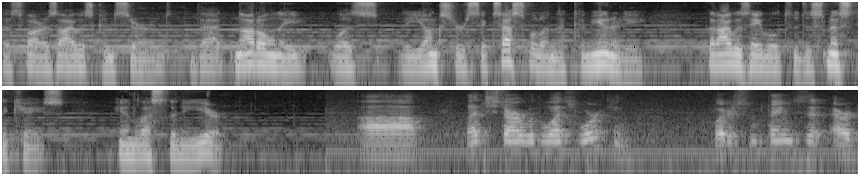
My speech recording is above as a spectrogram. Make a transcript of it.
as far as I was concerned, that not only was the youngster successful in the community, but I was able to dismiss the case in less than a year. Uh, let's start with what's working. What are some things that are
